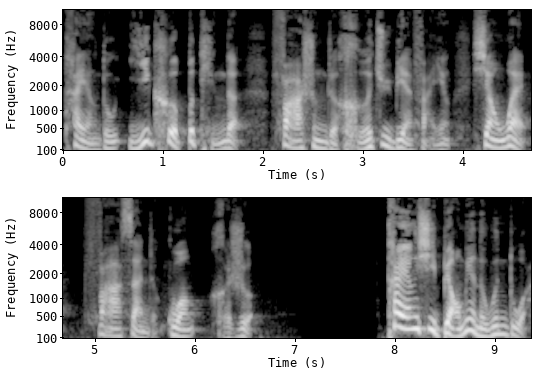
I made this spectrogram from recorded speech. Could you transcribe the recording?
太阳都一刻不停的发生着核聚变反应，向外发散着光和热。太阳系表面的温度啊。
